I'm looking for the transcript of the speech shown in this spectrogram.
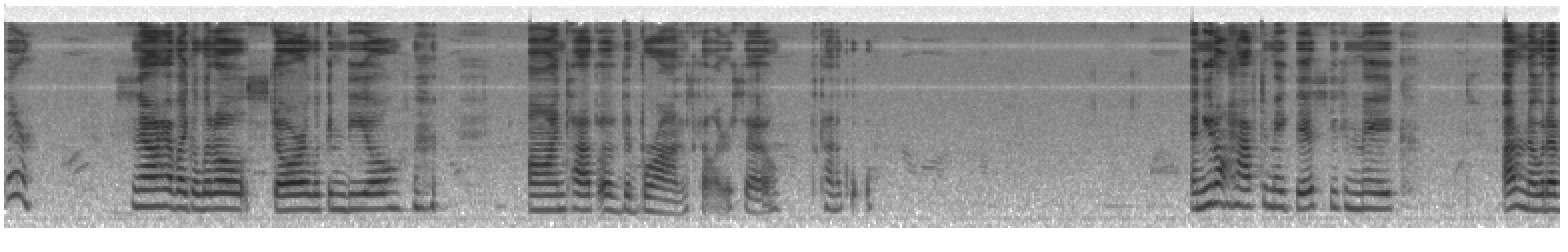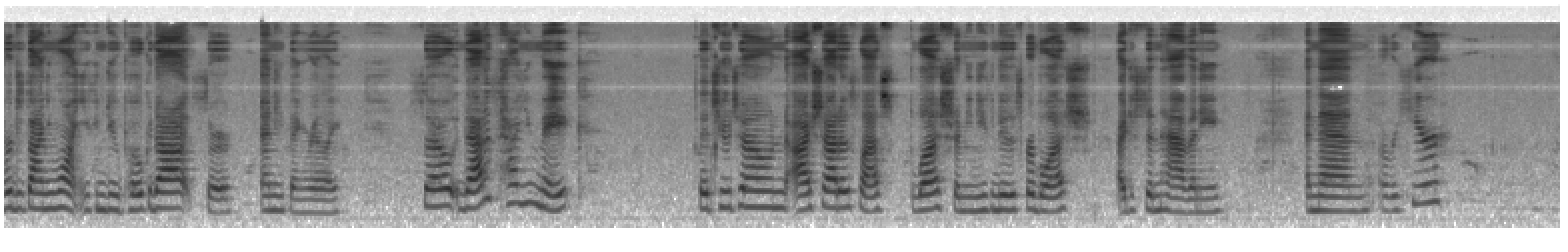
There. So now I have like a little star looking deal on top of the bronze color, so it's kind of cool. And you don't have to make this, you can make, I don't know, whatever design you want. You can do polka dots or anything really. So that is how you make the two-tone eyeshadow slash blush. I mean, you can do this for blush. I just didn't have any and then over here,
